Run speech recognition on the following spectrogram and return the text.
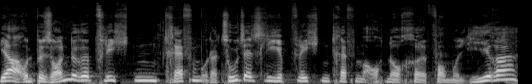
Ja, und besondere Pflichten treffen oder zusätzliche Pflichten treffen auch noch äh, Formulierer.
